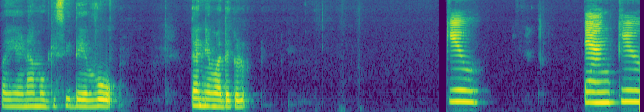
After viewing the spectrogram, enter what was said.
ಪಯಣ ಮುಗಿಸಿದೆವು. ಧನ್ಯವಾದಗಳು. Thank you.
